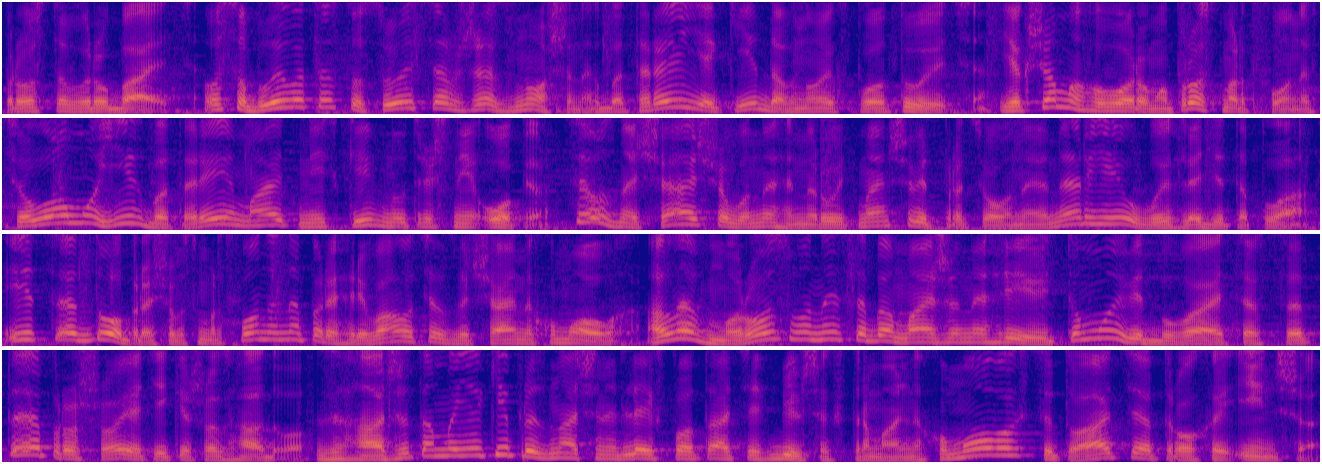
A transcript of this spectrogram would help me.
просто вирубається. Особливо це стосується вже зношених батарей, які давно експлуатуються. Якщо ми говоримо про смартфони в цілому, їх батареї мають низький внутрішній опір. Це означає, що вони генерують менше відпрацьованої енергії у вигляді тепла. І це добре, щоб смартфони не перегрівалися в звичайних умовах. Але в мороз вони себе майже не гріють, тому і відбувається все те, про що я тільки що згадував. З гаджетами, які призначені для експлуатації в більш екстремальних умовах, ситуація трохи інша.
